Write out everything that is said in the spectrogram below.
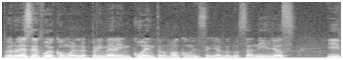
Pero ese fue como el primer encuentro, ¿no? Con el Señor de los Anillos. Y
